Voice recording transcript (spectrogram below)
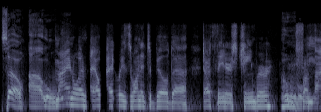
So uh, Mine was I, I always wanted to build uh, Darth Vader's chamber Ooh. from the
